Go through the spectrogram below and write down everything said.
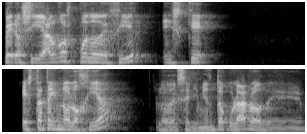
Pero si algo os puedo decir es que esta tecnología, lo del seguimiento ocular, lo de.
